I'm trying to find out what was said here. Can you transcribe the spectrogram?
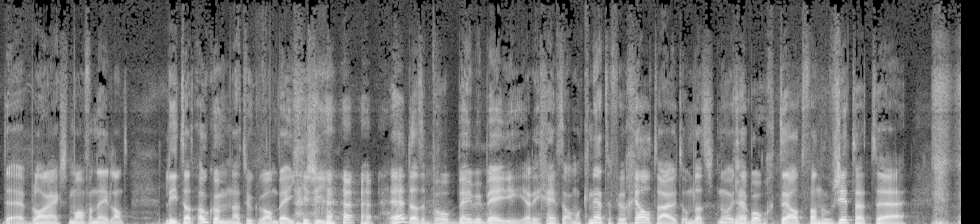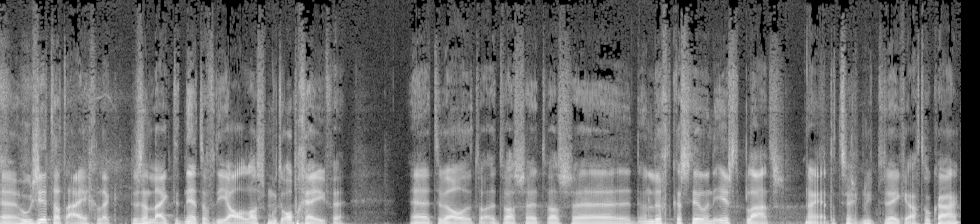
de belangrijkste man van Nederland, liet dat ook hem natuurlijk wel een beetje zien. Hè, dat het bijvoorbeeld BBB, die, ja, die geeft allemaal knetterveel geld uit, omdat ze het nooit ja. hebben opgeteld van hoe zit dat, hoe zit dat eigenlijk. Dus dan lijkt het net of die alles moet opgeven. terwijl het, het was, het was een luchtkasteel in de eerste plaats. Nou ja, dat zeg ik nu twee keer achter elkaar.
